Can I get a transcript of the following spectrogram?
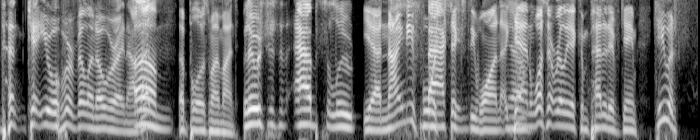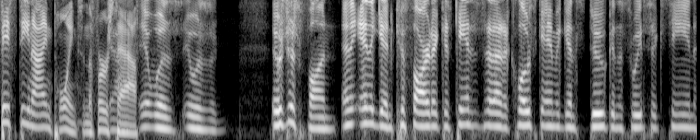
than KU over Villanova right now. That, Um, that blows my mind. But it was just an absolute. Yeah, 94 61. Again, wasn't really a competitive game. KU had 59 points in the first yeah, half. It was it was a it was just fun and and again cathartic because Kansas had had a close game against Duke in the Sweet 16,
